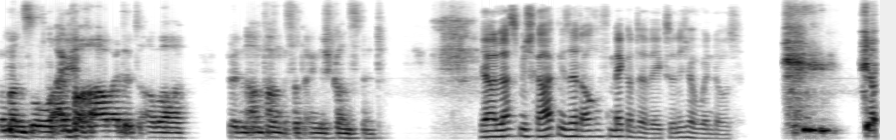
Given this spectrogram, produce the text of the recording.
wenn man so einfach arbeitet, aber für den Anfang ist das eigentlich ganz nett. Ja, und lasst mich raten, ihr seid auch auf Mac unterwegs und nicht auf Windows. ja,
